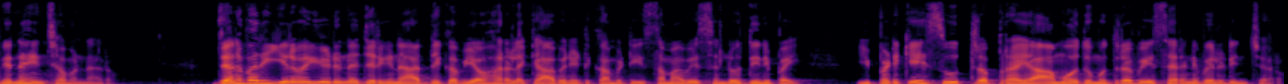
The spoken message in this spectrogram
నిర్ణయించామన్నారు. జనవరి ఇరవై ఏడున జరిగిన ఆర్థిక వ్యవహారాల కేబినెట్ కమిటీ సమావేశంలో దీనిపై ఇప్పటికే సూత్రప్రాయ ఆమోదముద్ర వేశారని వెల్లడించారు.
